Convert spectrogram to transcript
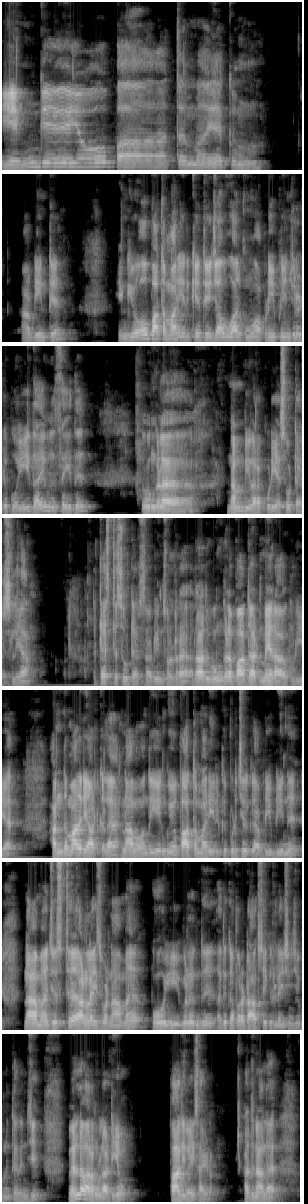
எங்கேயோ பார்த்த மயக்கம் அப்படின்ட்டு எங்கேயோ பார்த்த மாதிரி இருக்கே தேஜாவாக இருக்குமோ அப்படி இப்படின்னு சொல்லிட்டு போய் தயவு செய்து உங்களை நம்பி வரக்கூடிய சூட்டர்ஸ் இல்லையா? இந்த டெஸ்ட் சூட்டர்ஸ் அப்படின்னு சொல்கிற அதாவது உங்களை பார்த்து அட்மையர் ஆகக்கூடிய அந்த மாதிரி ஆட்களை நாம் வந்து எங்கேயோ பார்த்த மாதிரி இருக்குது பிடிச்சிருக்கு அப்படி இப்படின்னு நாம் ஜஸ்ட்டு அனலைஸ் பண்ணாமல் போய் விழுந்து அதுக்கப்புறம் டாக்ஸிக் ரிலேஷன்ஷிப்னு தெரிஞ்சு வெளில வரவங்களாட்டியும் பாதி வயசாகிடும் அதனால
